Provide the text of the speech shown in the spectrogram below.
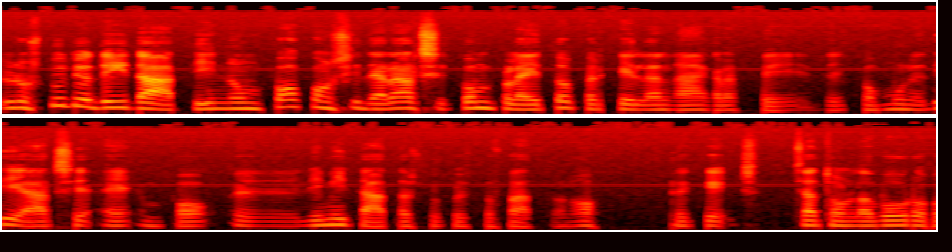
Lo studio dei dati non può considerarsi completo perché l'anagrafe del comune di Arsia è un po' eh, limitata su questo fatto, no? perché c'è stato un lavoro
